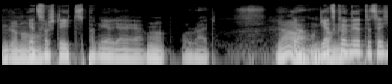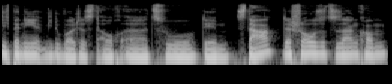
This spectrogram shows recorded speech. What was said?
Genau. Jetzt verstehe ich das Panel, ja, ja, ja. ja. Alright. Ja, Ja, und, jetzt dann- können wir tatsächlich, Benny, wie du wolltest, auch äh, zu dem Star der Show sozusagen kommen,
